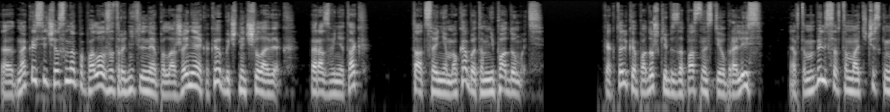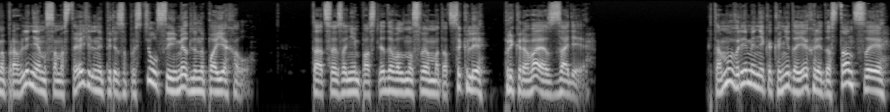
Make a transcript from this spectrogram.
Однако сейчас она попала в затруднительное положение, как обычный человек. Разве не так? Тация не мог об этом не подумать. Как только подушки безопасности убрались, автомобиль с автоматическим управлением самостоятельно перезапустился и медленно поехал. Тация за ним последовал на своем мотоцикле, прикрывая сзади. К тому времени, как они доехали до станции,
